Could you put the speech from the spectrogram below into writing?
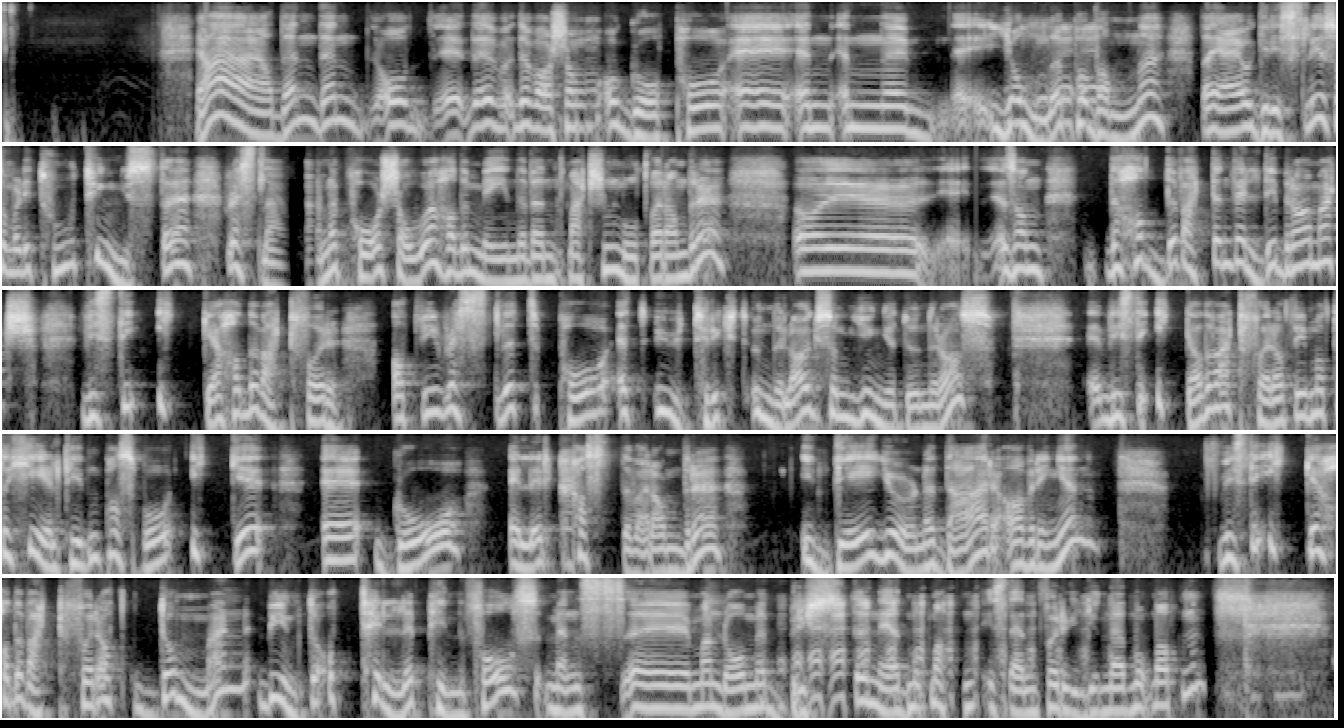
Ja, ja, den, den Og det, det, var som å gå på eh, en, en eh, jolle på vannet da jeg og Grizzly, som var de to tyngste wrestlerne på showet, hadde main event-matchen mot hverandre. Og, eh, sånn, det hadde vært en veldig bra match hvis de ikke hadde vært for at vi wrestlet på et utrygt underlag som gynget under oss. Hvis det ikke hadde vært for at vi måtte hele tiden passe på å ikke eh, gå eller kaste hverandre i det hjørnet der av ringen. Hvis det ikke hadde vært for at dommeren begynte å telle pinfalls mens eh, man lå med brystet ned mot matten istedenfor ryggen ned mot matten.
